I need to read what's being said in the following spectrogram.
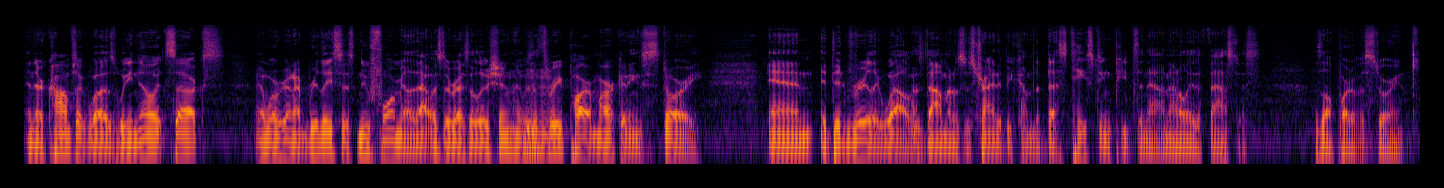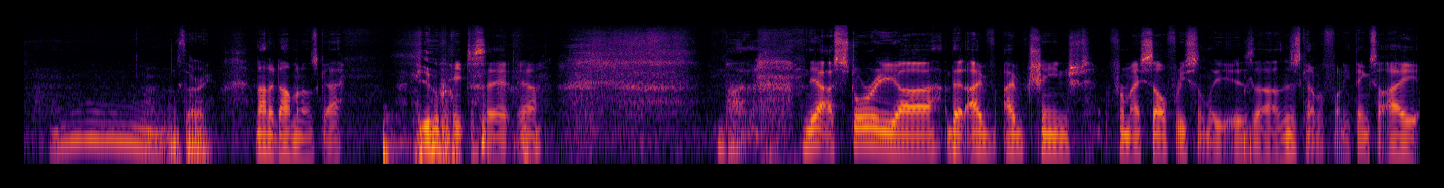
and their conflict was we know it sucks, and we're gonna release this new formula. That was the resolution. It was a mm-hmm. three part marketing story and it did really well because Domino's was trying to become the best tasting pizza now, not only the fastest. It was all part of a story. I'm sorry. Not a Domino's guy. You? Hate to say it, yeah. But yeah, a story uh, that I've I've changed for myself recently is uh, this is kind of a funny thing. So I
